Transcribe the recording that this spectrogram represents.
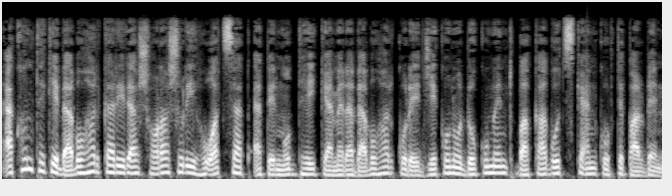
এখন থেকে ব্যবহারকারীরা সরাসরি হোয়াটসঅ্যাপ অ্যাপের মধ্যেই ক্যামেরা ব্যবহার করে যে কোনো ডকুমেন্ট বা কাগজ স্ক্যান করতে পারবেন।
